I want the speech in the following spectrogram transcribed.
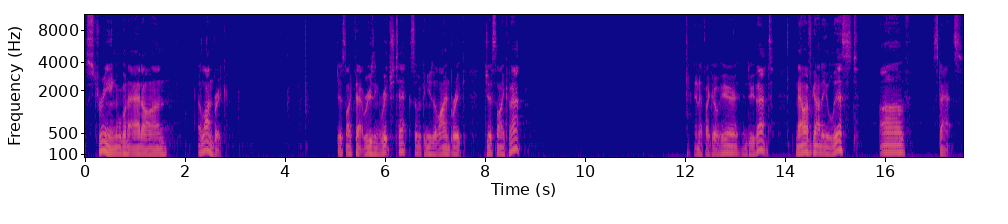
string, and we're going to add on a line break. Just like that. We're using rich text, so we can use a line break just like that. And if I go here and do that, now I've got a list of stats.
